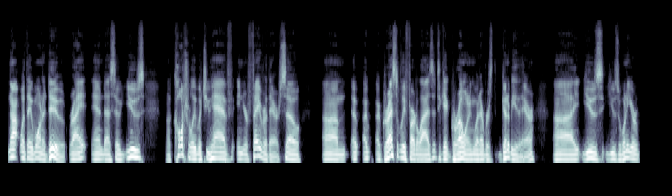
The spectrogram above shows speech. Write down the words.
not what they want to do, right? And uh, so use uh, culturally what you have in your favor there. So um, a- aggressively fertilize it to get growing whatever's going to be there. Uh, use use one of your,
